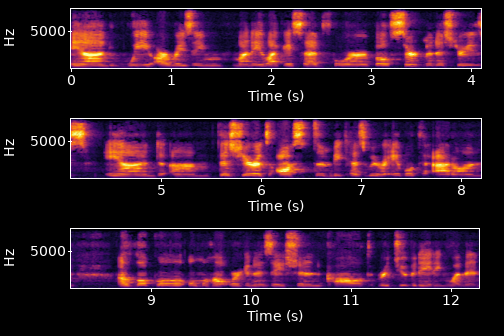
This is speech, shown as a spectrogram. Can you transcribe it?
And we are raising money, like I said, for both CERT Ministries. And um, this year it's awesome because we were able to add on a local Omaha organization called Rejuvenating Women.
